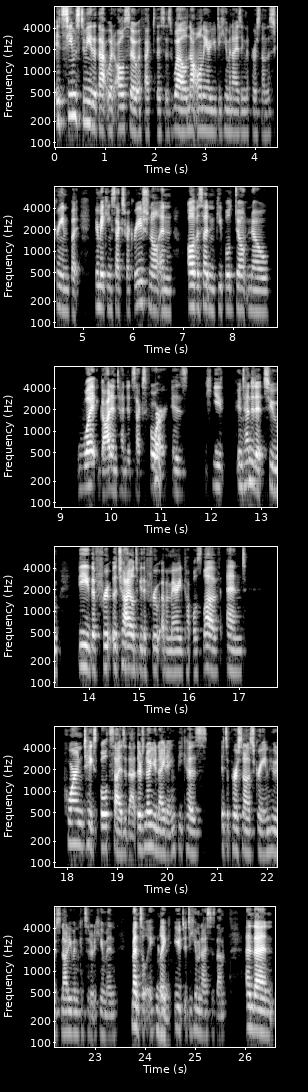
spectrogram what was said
it seems to me that that would also affect this as well. Not only are you dehumanizing the person on the screen, but you're making sex recreational and all of a sudden people don't know what God intended sex for yeah. is he intended it to be the fruit the child to be the fruit of a married couple's love and porn takes both sides of that. There's no uniting because it's a person on a screen who's not even considered a human mentally mm-hmm. like you it dehumanizes them. And then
